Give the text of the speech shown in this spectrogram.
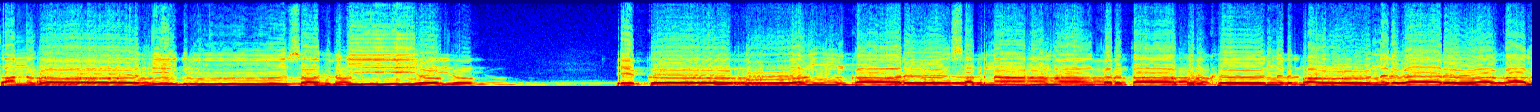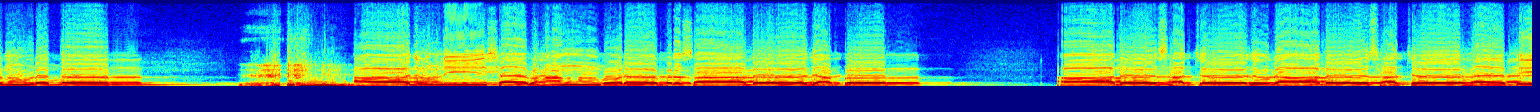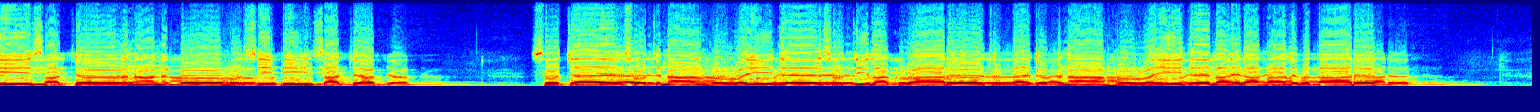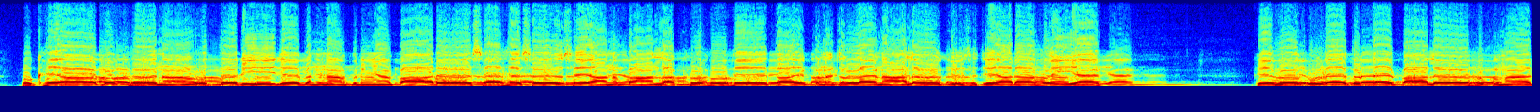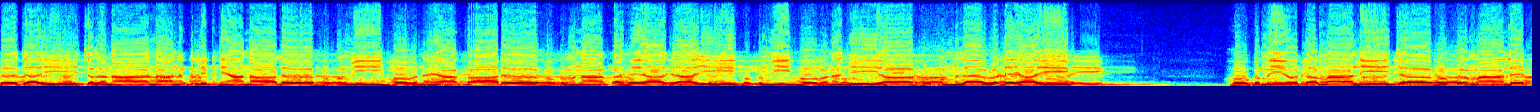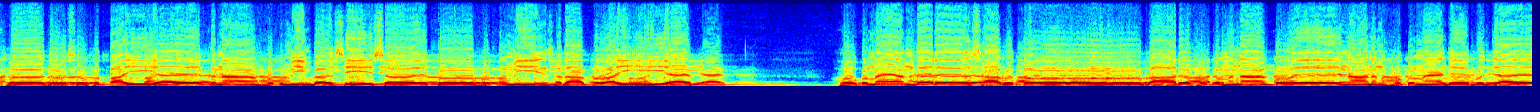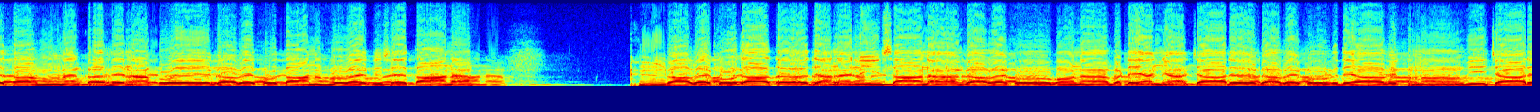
ਧੰਨ ਵਾਹਿਗੁਰੂ ਸਾਹਿਬ ਜੀਓ। ਇੱਕ ਓੰਕਾਰ ਸਤਨਾਮ ਕਰਤਾ ਪੁਰਖ ਨਿਰਭਉ ਨਿਰਵੈਰ ਅਕਾਲ ਮੂਰਤ। ਆਜੁਨੀ ਸੈਭੰ ਗੁਰ ਪ੍ਰਸਾਦ ਜਪ। ਆਦ ਸਚ ਜੁਗਾਦ ਸਚ ਹੈ ਵੀ ਸੱਚ, ਨਾਨਕ ਹੋਸੀ ਵੀ ਸਚ। ਸੋਚੈ ਸੋਚ ਨਾ ਹੋਵਈ ਜੇ ਸੋਚੀ ਲੱਖ ਵਾਰ, ਚੁੱਪੈ ਚੁੱਪ ਨਾ ਹੋਵਈ ਜੇ ਲਾਇ ਰਹਾ ਲਿਵਤਾਰ। ਭੁਖਿਆ ਭੁਖ ਨਾ ਉਤਰੀ ਜੇ ਬੰਨਾ ਪੁਰੀਆਂ ਭਾਰ, ਸਹਸ ਸਿਆਨਪਾ ਲੱਖ ਹੋਏ ਤਾ ਇਕ ਚੱਲੈ ਨਾਲ, ਕਿਸ ਚਿਆਰਾ ਹੋਈਐ? ਕਿਵ ਕੂੜੈ ਟੁੱਟੈ ਪਾਲ, ਹੁਕਮ ਰਜਾਈ ਚਲਣਾ ਨਾਨਕ ਲਿਖਿਆ ਨਾਲ, ਹੁਕਮੀ ਹੋਵਨ ਆਕਾਰ, ਹੁਕਮ ਨਾ ਕਹਿਆ ਜਾਈ, ਹੁਕਮੀ ਹੋਵਨ ਜੀਆ, ਹੁਕਮ ਲੈ ਵਡਿਆਈ। ਹੁਕਮੇ ਉਤਮ ਨੀਚ ਹੁਕਮ ਲਿਖ, ਦੋ ਸੁਖ ਪਾਈ ਇਕ ਨਾ, ਹੁਕਮੀ ਬਸੀਸ ਇਕ, ਹੁਕਮੀ ਸਦਾ ਭਵਾਈਐ ਹੁਕਮੈ ਅੰਦਰ ਸਭ ਕੋ ਬਾਰ ਹੁਕਮ ਨਾ ਕੋਏ, ਨਾਨਕ ਹੁਕਮੈ ਜੇ 부ਜੈ ਤਾਹੂ ਮੈਂ ਕਹੇ ਨਾ ਕੋਏ, ਗਾਵੇ ਕੋ ਤਾਨ ਹੋਵੇ ਕਿਸੈ ਤਾਨ। ਗਾਵੇ ਕੋ ਦਾਤ ਜਨ ਨੀਸਾਨ, ਗਾਵੇ ਕੋ ਗੁਣ ਵਡਿਆਈਆਂ ਚਾਰ, ਗਾਵੇ ਕੋ ਵਿਦਿਆ ਵਿਖਮ ਵਿਚਾਰ।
